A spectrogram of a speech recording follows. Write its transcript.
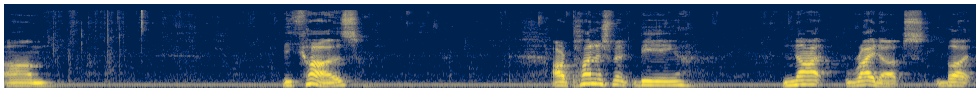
Um, because our punishment being not write-ups, but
